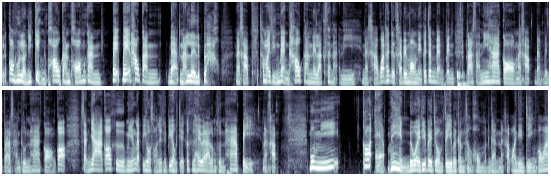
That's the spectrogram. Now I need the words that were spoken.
แล้วกองทุนเหล่านี้เก่งเท่ากันพร้อมกัน เป๊ะๆเท่ากันแบบนั้นเลยหรือเปล่า นะครับทำไมถึงแบ่งเท่ากันในลักษณะนี้นะครับว่าถ้าเกิดใครไปมองเนี่ยก็จะแบ่งเป็นตราสารหนี้5กองนะครับแบ่งเป็นตราสารทุน 5 กอง ก็สัญญาก็คือมีตั้งแต่ปี 62จนถึงปี67ก็คือให้เวลาลงทุน 5 ปีนะครับมุมนี้ก็แอบไม่เห็นด้วยที่ไปโจมตีประกันสังคมเหมือนกันนะครับเอาจริง ๆ เพราะว่า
